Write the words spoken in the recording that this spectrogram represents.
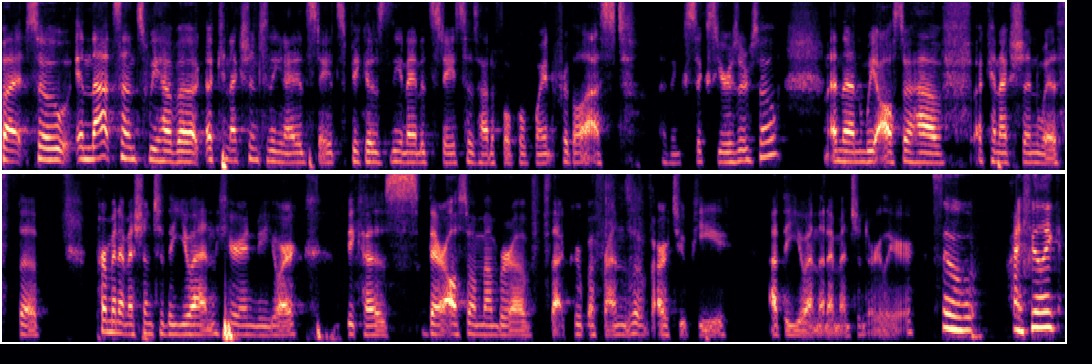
But so, in that sense, we have a, a, connection to the United States because the United States has had a focal point for the last I think, six years or so. And then we also have a connection with the permanent mission to the UN here in New York because they're also a member of that group of friends of R2P at the UN that I mentioned earlier. So I feel like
